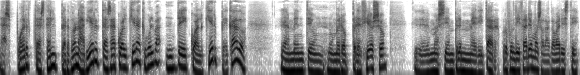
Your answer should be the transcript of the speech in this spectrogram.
Las puertas del perdón abiertas a cualquiera que vuelva de cualquier pecado realmente un número precioso que debemos siempre meditar. Profundizaremos al acabar este,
